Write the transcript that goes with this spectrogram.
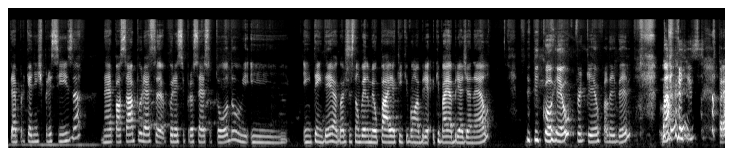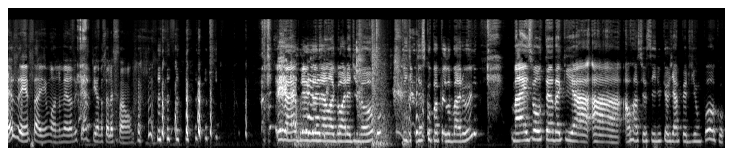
até porque a gente precisa né, passar por, essa, por esse processo todo e, e entender. Agora vocês estão vendo meu pai aqui que, vão abrir, que vai abrir a janela. e correu, porque eu falei dele. Mas. Presença aí, mano. Melhor do que a Pia na seleção. Ele vai abrir a janela agora de novo. Pediu desculpa pelo barulho. Mas voltando aqui a, a, ao raciocínio que eu já perdi um pouco,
